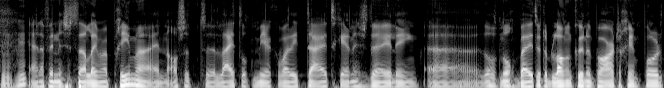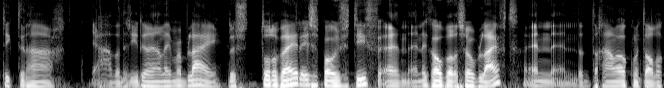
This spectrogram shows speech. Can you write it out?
Mhm. ja, dan vinden ze het alleen maar prima. En als het eh, leidt tot meer kwaliteit, kennisdeling, eh, dat we nog beter de belangen kunnen behartigen in politiek Den Haag. Ja, dan is iedereen alleen maar blij. Dus tot op heden is het positief en, en ik hoop dat het zo blijft. En, en daar gaan we ook met alle,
